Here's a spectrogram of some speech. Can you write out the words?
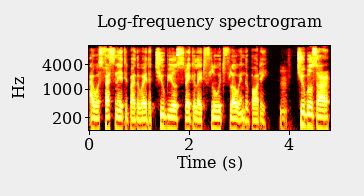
I was fascinated by the way that tubules regulate fluid flow in the body. Hmm. Tubules are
